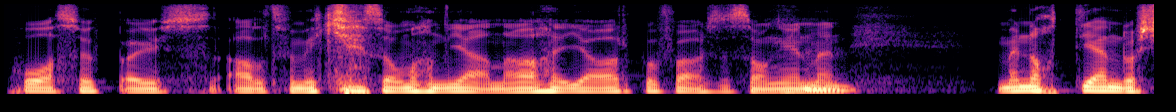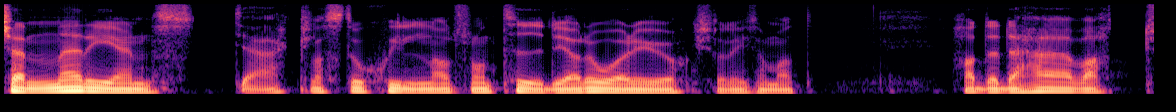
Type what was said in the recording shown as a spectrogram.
håsa upp ÖIS allt för mycket som man gärna gör på försäsongen. Mm. Men, men något jag ändå känner är en jäkla stor skillnad från tidigare år är ju också liksom att hade det här varit,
